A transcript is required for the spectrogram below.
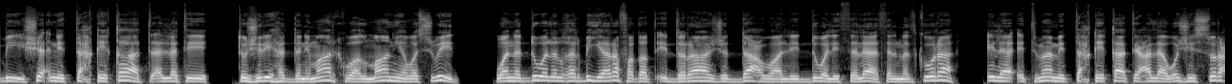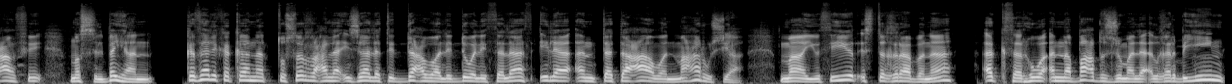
بشأن التحقيقات التي تجريها الدنمارك وألمانيا والسويد وأن الدول الغربية رفضت إدراج الدعوة للدول الثلاث المذكورة إلى إتمام التحقيقات على وجه السرعة في نص البيان. كذلك كانت تصر على إزالة الدعوة للدول الثلاث إلى أن تتعاون مع روسيا ما يثير استغرابنا أكثر هو أن بعض الزملاء الغربيين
